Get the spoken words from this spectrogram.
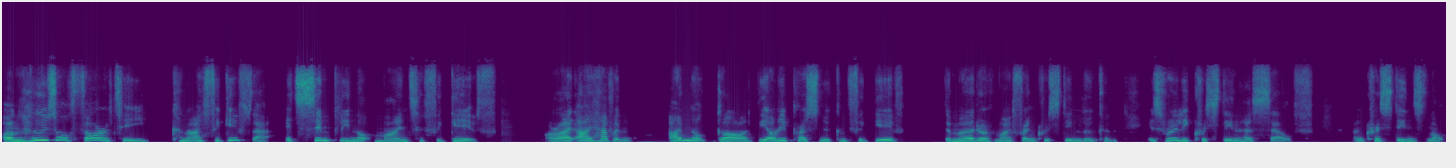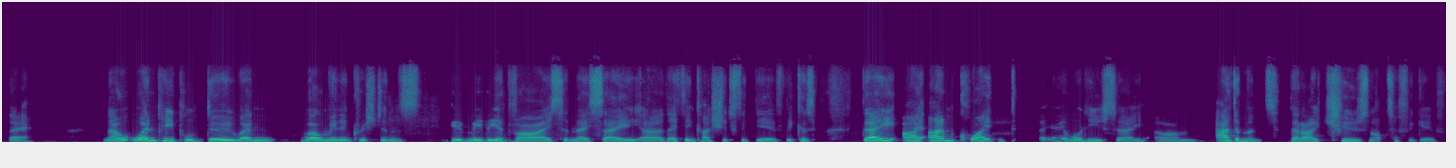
on whose authority can I forgive that? It's simply not mine to forgive. All right. I haven't, I'm not God. The only person who can forgive the murder of my friend Christine Luken is really Christine herself. And Christine's not there. Now, when people do, when well meaning Christians give me the advice and they say uh, they think I should forgive because they, I, I'm quite, uh, what do you say, um, adamant that I choose not to forgive.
